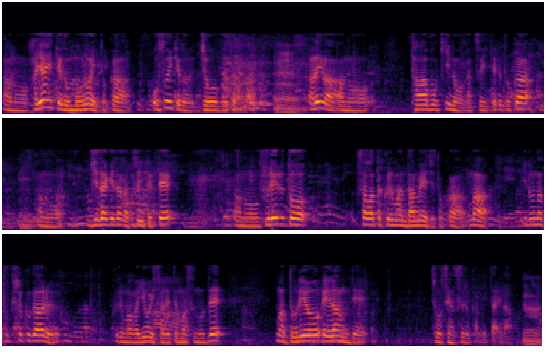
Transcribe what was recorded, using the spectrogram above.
あの、速いけど脆いとか、遅いけど丈夫とか、うん。あるいは、あの、ターボ機能がついてるとか、あの、ギザギザがついてて、あの、触れると、触った車にダメージとか、まあ、いろんな特色がある車が用意されてますので、まあ、どれを選んで挑戦するかみたいな、っうん。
